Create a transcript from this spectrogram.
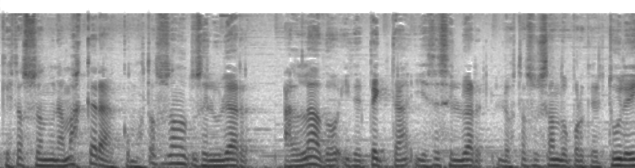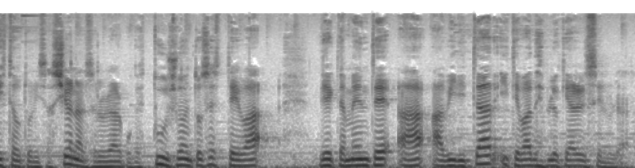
que estás usando una máscara, como estás usando tu celular al lado y detecta, y ese celular lo estás usando porque tú le diste autorización al celular porque es tuyo, entonces te va directamente a habilitar y te va a desbloquear el celular.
